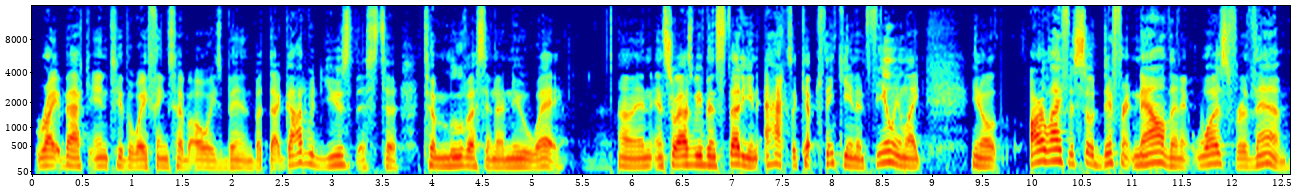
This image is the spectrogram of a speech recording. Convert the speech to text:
right back into the way things have always been, but that God would use this to, to move us in a new way. Uh, and, and so as we've been studying Acts, I kept thinking and feeling like, you know, our life is so different now than it was for them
